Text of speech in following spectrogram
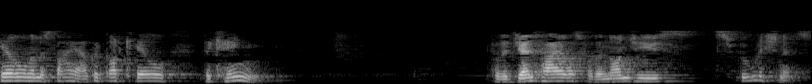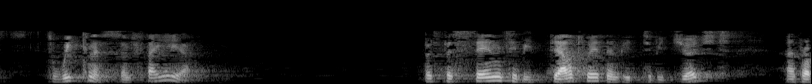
kill the Messiah? How could God kill the King? For the Gentiles, for the non-Jews, it's foolishness. It's weakness and failure. But for sin to be dealt with and be, to be judged, and for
